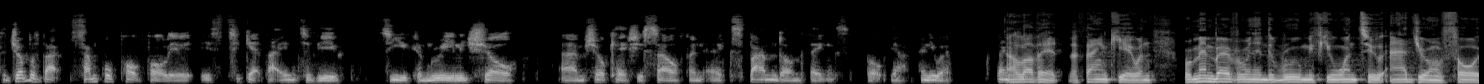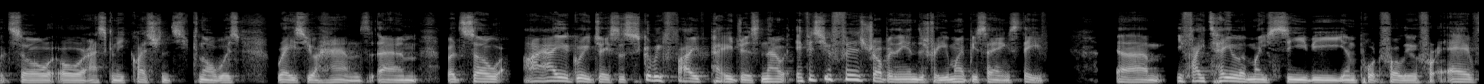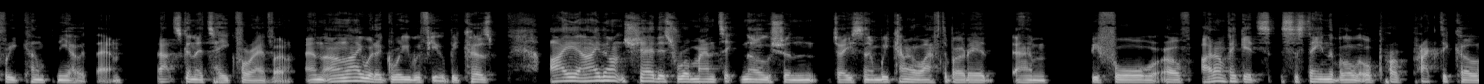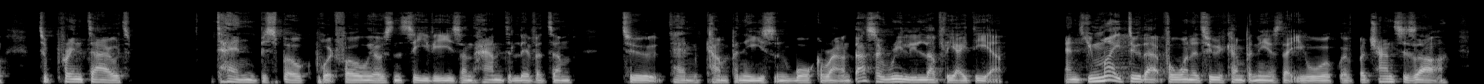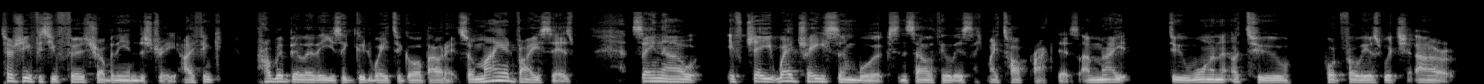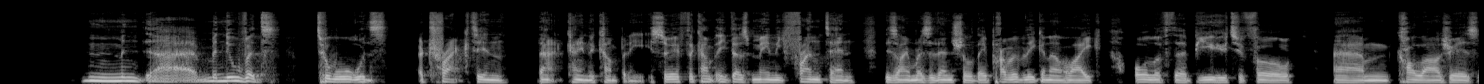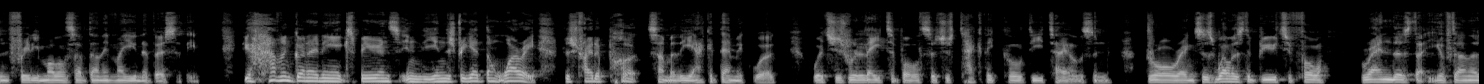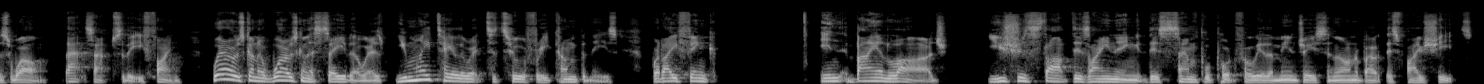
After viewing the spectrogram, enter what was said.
the job of that sample portfolio is to get that interview, so you can really show um, showcase yourself and expand on things. But yeah, anyway. Thank I you. love it. Thank you. And remember, everyone in the room, if you want to add your own thoughts or, or ask any questions, you can always raise your hand. Um, but so I, I agree, Jason. It's going to be five pages. Now, if it's your first job in the industry, you might be saying, Steve, um, if I tailor my CV and portfolio for every company out there, that's going to take forever. And, and I would agree with you because I, I don't share this romantic notion, Jason. We kind of laughed about it, um, before of, I don't think it's sustainable or pr- practical to print out 10 bespoke portfolios and CVs and hand deliver them to 10 companies and walk around. That's a really lovely idea. And you might do that for one or two companies that you work with, but chances are, especially if it's your first job in the industry, I think probability is a good way to go about it. So my advice is say now, if Jay, where Jason works in Sellafield is like my top practice, I might do one or two portfolios which are man, uh, maneuvered towards attracting that kind of company. So if the company does mainly front end design residential, they're probably going to like all of the beautiful um, collages and 3D models I've done in my university. If you haven't got any experience in the industry yet, don't worry. Just try to put some of the academic work, which is relatable, such as technical details and drawings, as well as the beautiful renders that you've done as well. That's absolutely fine. Where I was going to, what I was going to say though is you might tailor it to two or three companies, but I think in by and large, you should start designing this sample portfolio that me and Jason are on about, this five sheets.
